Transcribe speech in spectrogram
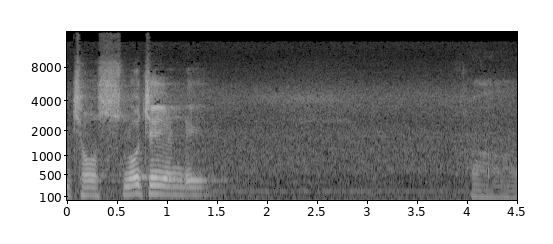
కొంచెం స్లో చేయండి. రామ.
